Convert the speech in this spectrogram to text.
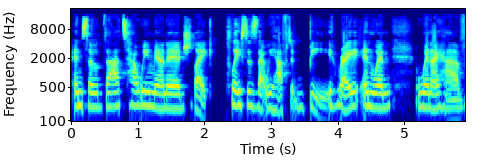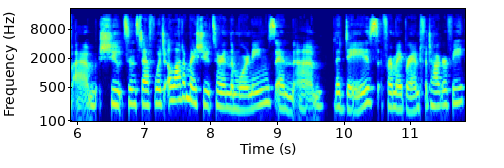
And so that's how we manage like places that we have to be right and when when i have um, shoots and stuff which a lot of my shoots are in the mornings and um, the days for my brand photography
